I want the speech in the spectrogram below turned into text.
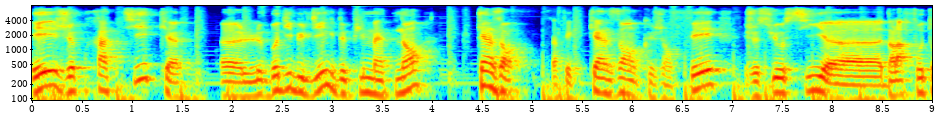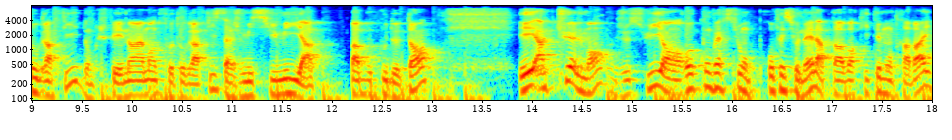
et je pratique euh, le bodybuilding depuis maintenant 15 ans. Ça fait 15 ans que j'en fais. Je suis aussi euh, dans la photographie, donc je fais énormément de photographie. Ça, je m'y suis mis il y a pas beaucoup de temps. Et actuellement, je suis en reconversion professionnelle après avoir quitté mon travail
